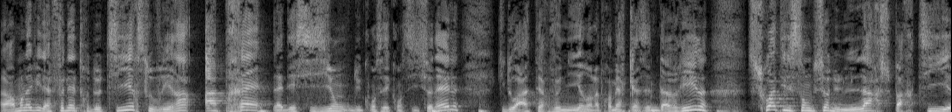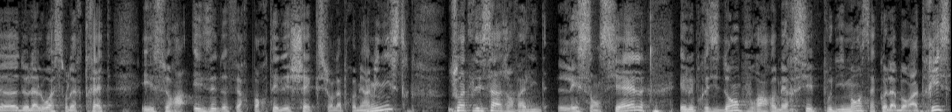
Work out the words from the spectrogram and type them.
Alors à mon avis, la fenêtre de tir s'ouvrira après la décision du Conseil constitutionnel, qui doit intervenir dans la première quinzaine d'avril. Soit il sanctionne une large partie de la loi sur les retraites et il sera aisé de faire porter l'échec sur la première ministre soit les sages en valident l'essentiel, et le président pourra remercier poliment sa collaboratrice,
